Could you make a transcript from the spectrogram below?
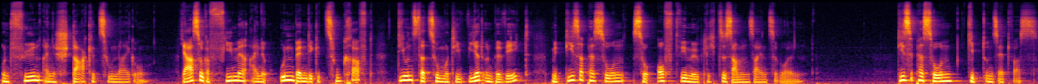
und fühlen eine starke Zuneigung. Ja, sogar vielmehr eine unbändige Zugkraft, die uns dazu motiviert und bewegt, mit dieser Person so oft wie möglich zusammen sein zu wollen. Diese Person gibt uns etwas.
